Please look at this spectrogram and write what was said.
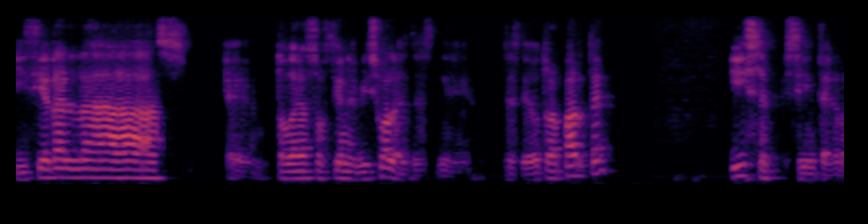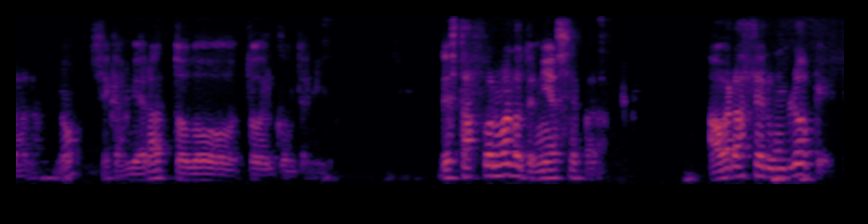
hicieras eh, todas las opciones visuales desde, desde otra parte y se, se integraran, ¿no? Se cambiara todo, todo el contenido. De esta forma lo tenías separado. Ahora hacer un bloque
